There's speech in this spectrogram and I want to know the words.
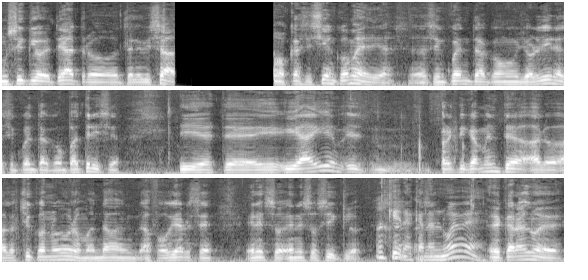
un ciclo de teatro televisado. Casi 100 comedias, eh, 50 con Georgina, 50 con Patricia. Y, este, y, y ahí eh, prácticamente a, lo- a los chicos nuevos los mandaban a foguearse en, eso, en esos ciclos. ¿Qué era? ¿Canal 9? El Canal 9.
